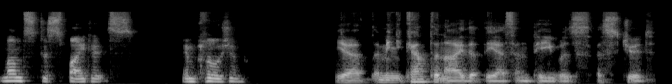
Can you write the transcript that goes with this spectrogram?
months, despite its implosion. Yeah, I mean, you can't deny that the SNP was astute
